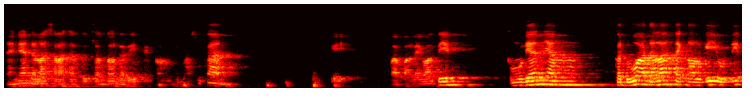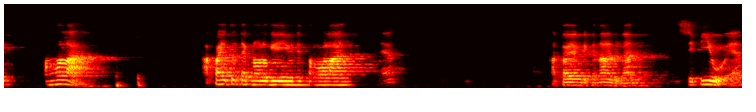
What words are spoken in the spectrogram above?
Nah ini adalah salah satu contoh dari teknologi masukan. Oke, Bapak lewatin. Kemudian yang kedua adalah teknologi unit pengolah. Apa itu teknologi unit pengolah? Ya. Atau yang dikenal dengan CPU ya,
